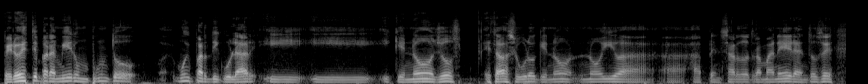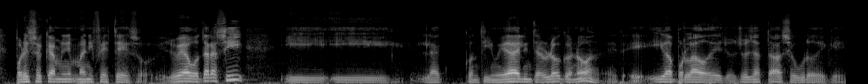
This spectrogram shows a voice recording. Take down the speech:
Pero este para mí era un punto muy particular y, y, que no, yo estaba seguro que no, no iba a, a, pensar de otra manera, entonces por eso es que manifesté eso. Yo voy a votar así y, la continuidad del interbloque no este, iba por lado de ellos. Yo ya estaba seguro de que,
